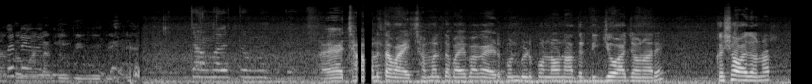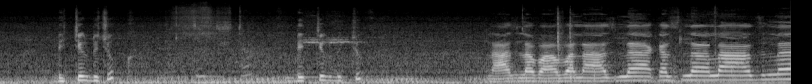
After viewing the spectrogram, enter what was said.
नको मला दुधी. दुधी छामलता बाई छामलता बाई बघा हेडफोन बिडफोन लावून आता डीजे वाजवणार आहे. कशा वाजवणार? डिच्चुक डिचुक डिच्चुक डिच्चुक? लाजला बाबा लाजला कसला लाजला?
